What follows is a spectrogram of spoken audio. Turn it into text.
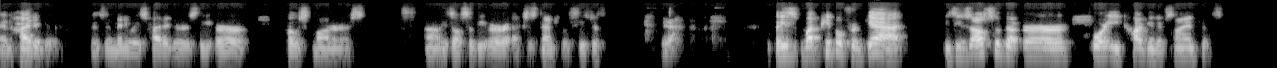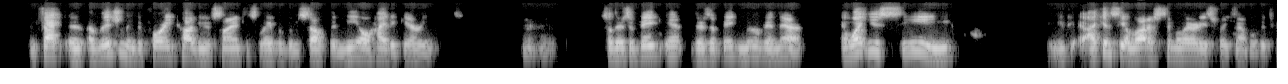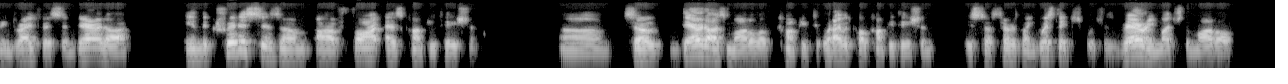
and Heidegger, because in many ways Heidegger is the Ur postmodernist. Uh, he's also the Ur existentialist. He's just yeah. But he's what people forget is he's also the Ur 4E cognitive scientist. In fact, originally the 4E cognitive scientists labeled themselves the neo-Heideggerians. Mm-hmm. So there's a big there's a big move in there. And what you see you, I can see a lot of similarities, for example, between Dreyfus and Derrida in the criticism of thought as computation. Um, so Derrida's model of what I would call computation, is Saussure's linguistics, which is very much the model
